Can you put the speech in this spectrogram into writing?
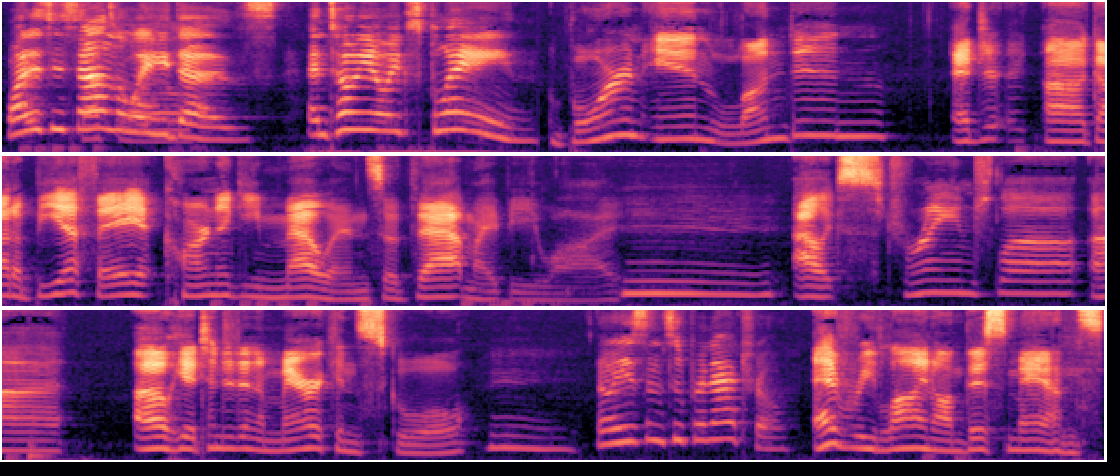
Why does he sound That's the way he does? Antonio, explain. born in London, edu- uh, got a BFA at Carnegie Mellon, so that might be why. Hmm. Alex Strangela, uh, oh, he attended an American school. Hmm. Oh, he's in Supernatural. Every line on this man's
